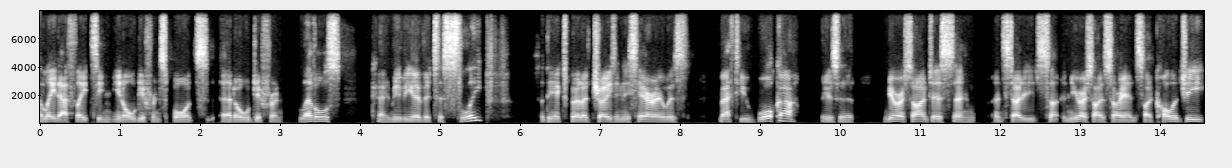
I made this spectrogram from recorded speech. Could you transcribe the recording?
elite athletes in, in all different sports at all different levels. Okay, moving over to sleep. So the expert I chose in this area was Matthew Walker, who's a neuroscientist and, and studied neuroscience, sorry, and psychology.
